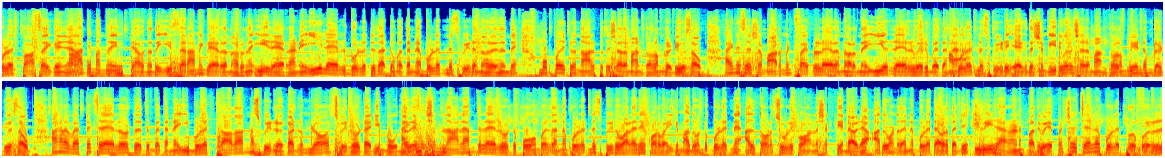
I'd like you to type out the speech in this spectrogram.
ബുള്ളറ്റ് പാസ് ആയി കഴിഞ്ഞാൽ ആദ്യം വന്ന് ഹിറ്റ് ആവുന്നത് ഈ സെറാമിക് ലെയർ എന്ന് പറയുന്ന ഈ ലെയറാണ് ഈ ലെയറിൽ ബുള്ളറ്റ് തട്ടുമ്പോൾ തന്നെ ബുള്ളറ്റിന്റെ സ്പീഡ് എന്ന് പറയുന്നത് മുപ്പത് ടു നാൽപ്പത് ശതമാനത്തോളം റെഡ്യൂസ് ആവും. അതിനുശേഷം അർമിറ്റ് ഫൈബർ ലെയർ എന്ന് പറയുന്ന ഈ ഒരു ലെയറിൽ വരുമ്പോൾ തന്നെ ബുള്ളറ്റിന്റെ സ്പീഡ് ഏകദേശം ഇരുപത് ശതമാനത്തോളം വീണ്ടും റെഡ്യൂസ് ആവും. അങ്ങനെ വെർട്ടെക്സ് ലെയറിലോട്ട് എത്തുമ്പോൾ തന്നെ ഈ ബുള്ളറ്റ് സാധാരണ സ്പീഡിനെക്കാട്ടിലും ലോവർ സ്പീഡിലോട്ടായിരിക്കും പോകുന്നത്. അതിനുശേഷം നാലാമത്തെ ലെയറിലോട്ട് പോകുമ്പോൾ തന്നെ ബുള്ളറ്റിന്റെ സ്പീഡ് വളരെ കുറവായിരിക്കും. അതുകൊണ്ട് ബുള്ളറ്റിനെ അത് തുടച്ചുള്ളിൽ പോകാനുള്ള ശക്തി ഉണ്ടാവില്ല. അതുകൊണ്ട് തന്നെ ബുള്ളറ്റ് അവിടെ തട്ടി വീഴാറാണ് പതിവ്. പക്ഷേ ചില ബുള്ളറ്റ് പ്രൂഫുകളിൽ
